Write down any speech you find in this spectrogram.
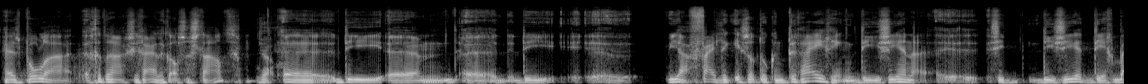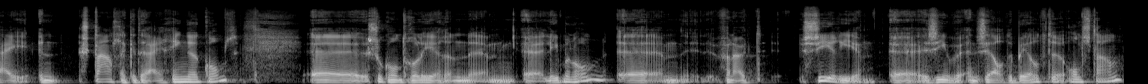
Hezbollah gedraagt zich eigenlijk als een staat. Ja. Die. ehm, eh, die ja, feitelijk is dat ook een dreiging die zeer, die zeer dichtbij een statelijke dreiging komt. Eh, ze controleren ehm, eh, Libanon. Ehm, vanuit Syrië eh, zien we eenzelfde beeld ontstaan.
